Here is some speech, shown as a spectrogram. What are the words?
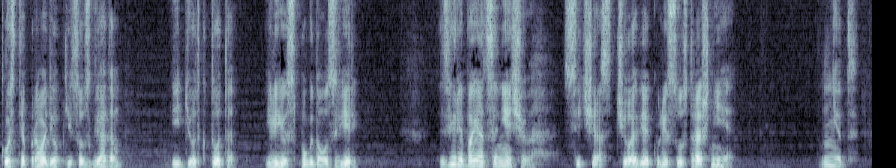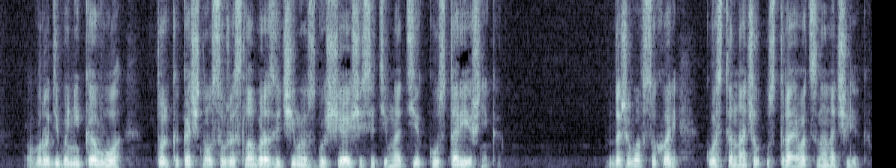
Костя проводил птицу взглядом. Идет кто-то, или ее спугнул зверь? Зверя бояться нечего. Сейчас человеку лесу страшнее. Нет, вроде бы никого, только качнулся уже слабо различимый в сгущающейся темноте куст орешника. Доживав сухарь, Костя начал устраиваться на ночлег.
